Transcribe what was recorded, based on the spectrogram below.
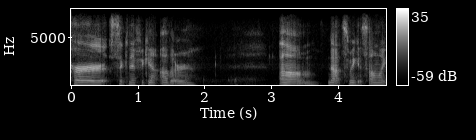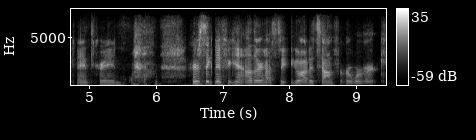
her significant other, um, not to make it sound like ninth grade, her significant other has to go out of town for work,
